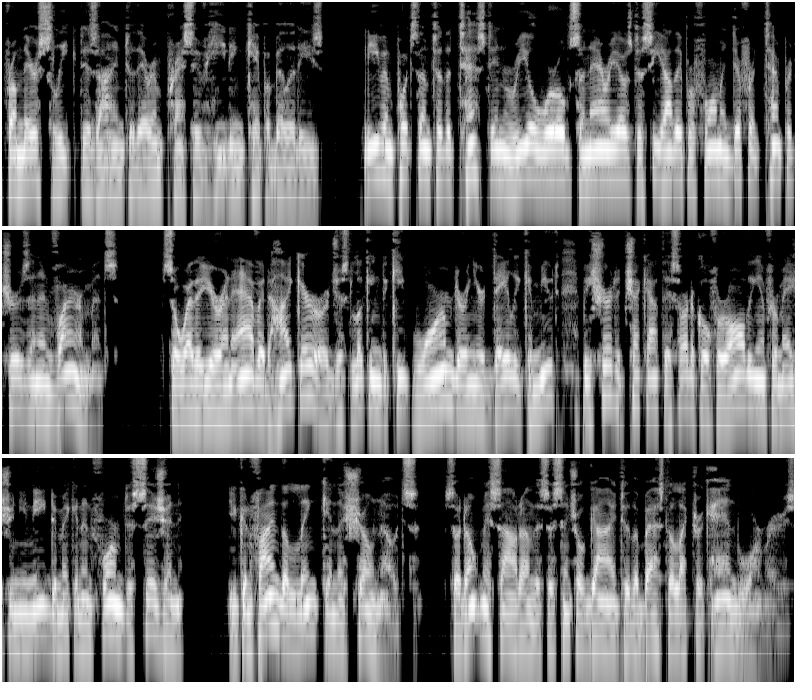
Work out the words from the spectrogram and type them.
from their sleek design to their impressive heating capabilities. He even puts them to the test in real world scenarios to see how they perform in different temperatures and environments. So, whether you're an avid hiker or just looking to keep warm during your daily commute, be sure to check out this article for all the information you need to make an informed decision. You can find the link in the show notes, so don't miss out on this essential guide to the best electric hand warmers.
